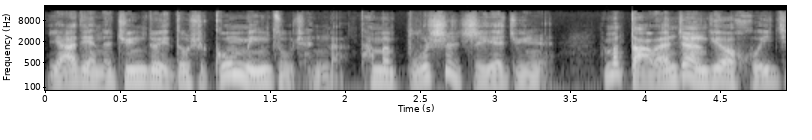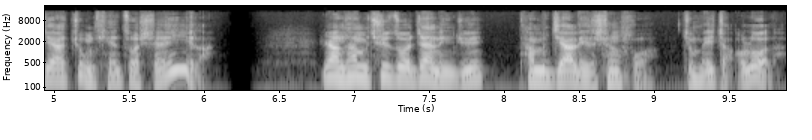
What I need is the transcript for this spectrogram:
雅典的军队都是公民组成的，他们不是职业军人，他们打完仗就要回家种田做生意了。让他们去做占领军，他们家里的生活就没着落了。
